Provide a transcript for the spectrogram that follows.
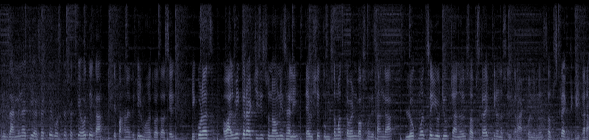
आणि जामिनाची अशक्य गोष्ट शक्य होते का ते पाहणं देखील महत्त्वाचं असेल. एकूणच वाल्मिक कराडची जी सुनावणी झाली त्याविषयी तुमचं मत कमेंट बॉक्समध्ये सांगा. लोकमतचं यूट्यूब चॅनल सबस्क्राईब केलं नसेल तर आठवणीने सबस्क्राईब देखील करा.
